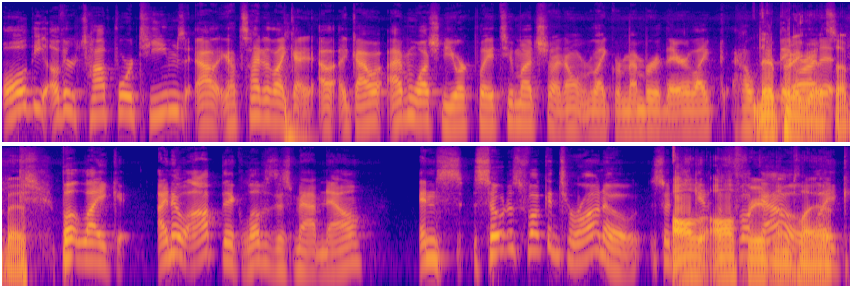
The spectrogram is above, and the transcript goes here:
all the other top four teams outside of like, I, I, I I haven't watched New York play it too much. I don't like remember their like how They're good they pretty are good at at it. sub base. But like, I know Optic loves this map now, and so does fucking Toronto. So just All- get the all fuck three of them out. play it.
